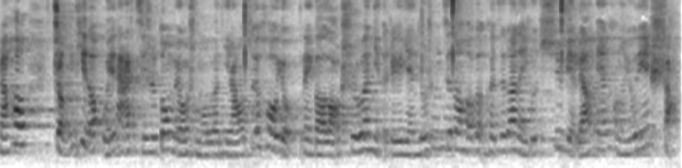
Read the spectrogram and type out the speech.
然后整体的回答其实都没有什么问题。然后最后有那个老师问你的这个研究生阶段和本科阶段的一个区别，两点可能有点少，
